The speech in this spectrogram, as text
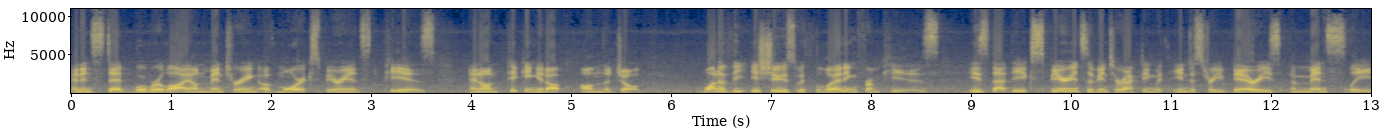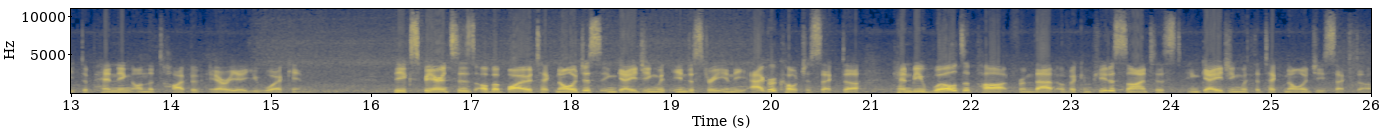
and instead will rely on mentoring of more experienced peers and on picking it up on the job. One of the issues with learning from peers is that the experience of interacting with industry varies immensely depending on the type of area you work in. The experiences of a biotechnologist engaging with industry in the agriculture sector can be worlds apart from that of a computer scientist engaging with the technology sector.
